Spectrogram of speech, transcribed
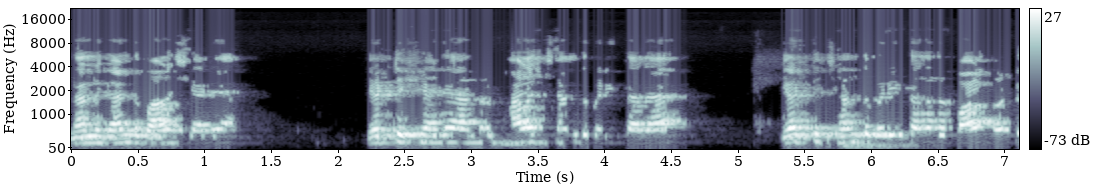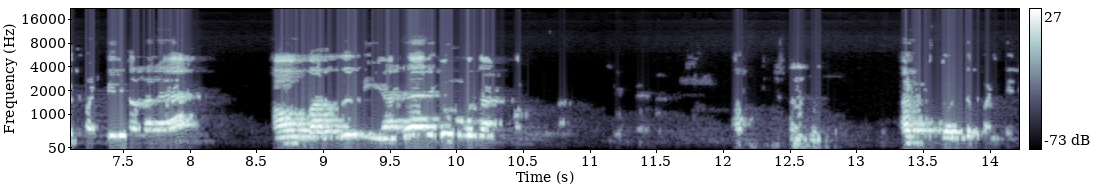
ನನ್ನ ಗಂಡ ಬಹಳ ಶಾಣೆ ಎಷ್ಟು ಶಾಲೆ ಅಂದ್ರೆ ಬಹಳ ಚಂದ ಬರೀತಾನ. ಎಷ್ಟು ಚಂದ ಬರೀತಾನ ಅಂದ್ರೆ ಬಹಳ ದೊಡ್ಡ ಪಂಡಿತ ಅದರ ಅವ್ ಬರ್ದದ್ ಯಾರ್ಯಾರಿಗೂ ಓದಾಕ್ ಬರುದಿಲ್ಲ ಅಷ್ಟು ದೊಡ್ಡ ಪಂಡಿತ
